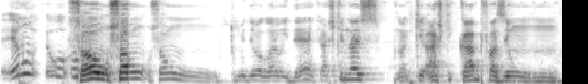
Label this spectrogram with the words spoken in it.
eu não. Eu, eu... Só, só, um, só um. Tu me deu agora uma ideia que acho que nós. Que, acho que cabe fazer um, um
